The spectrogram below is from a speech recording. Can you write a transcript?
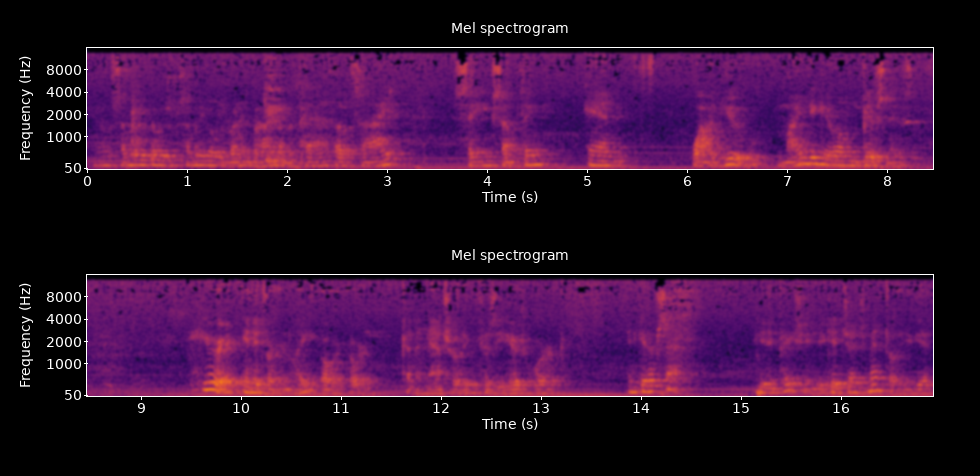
You know, somebody goes, somebody goes running by on the path outside, saying something, and while you, minding your own business, hear it inadvertently or, or kind of naturally because the ears work, and you get upset. Get impatient, you get judgmental, you get,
